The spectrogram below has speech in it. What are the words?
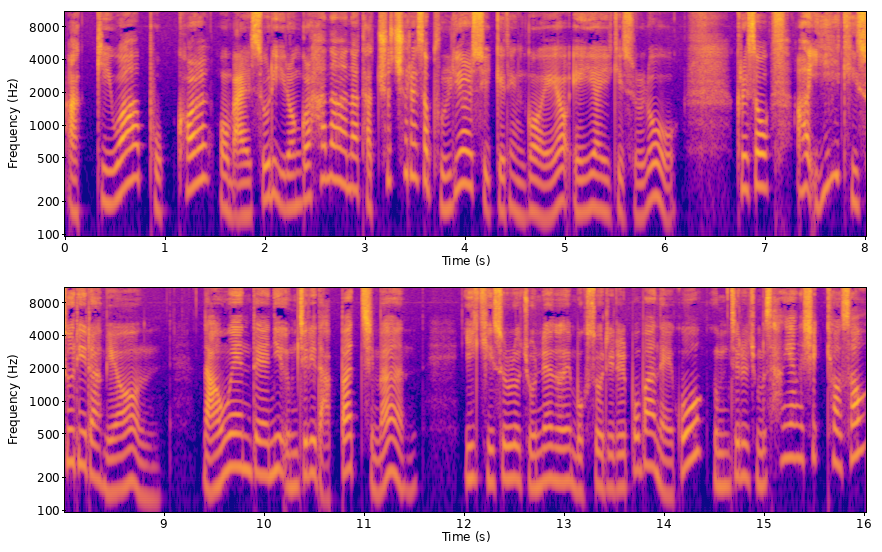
악기와 보컬, 뭐 말소리 이런 걸 하나하나 다 추출해서 분리할 수 있게 된 거예요. AI 기술로. 그래서 아, 이 기술이라면 나우앤덴이 음질이 나빴지만 이 기술로 존 레논의 목소리를 뽑아내고 음질을 좀 상향시켜서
